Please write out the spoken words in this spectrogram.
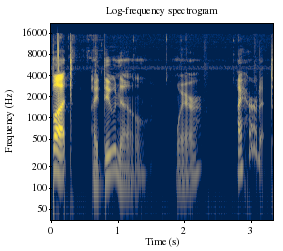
but I do know where I heard it.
